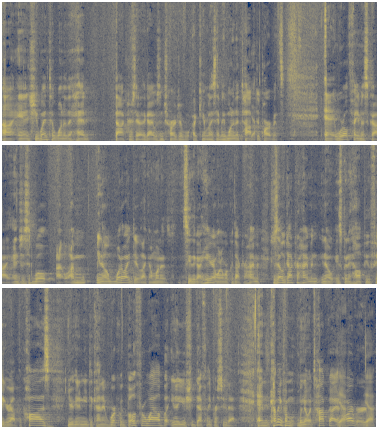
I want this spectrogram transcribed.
Uh, and she went to one of the head doctors there. The guy was in charge of I can't really say, but one of the top Yeah. departments, and world famous guy. And she said, "Well, I, I'm, you know, what do I do? Like, I want to see the guy here. I want to work with Dr. Hyman." She said, "Oh, Dr. Hyman, you know, is going to help you figure out the cause. You're going to need to kind of work with both for a while, but you know, you should definitely pursue that." And coming from you know a top guy at Yeah, Harvard, yeah.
